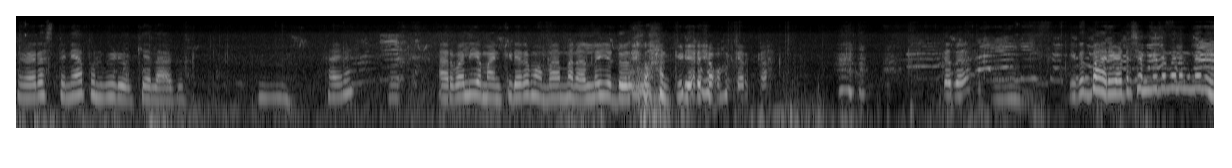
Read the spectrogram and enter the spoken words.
सगळ्या रस्त्याने आपण व्हिडिओ केला अगं. आहे ना? अरवाली या मानकिड्या रे मम्मा म्हणाल नाही डोळ्याला मानकिड्या रे मग कर का कसं? इथं भारी वाटत शंभर मग नाही?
